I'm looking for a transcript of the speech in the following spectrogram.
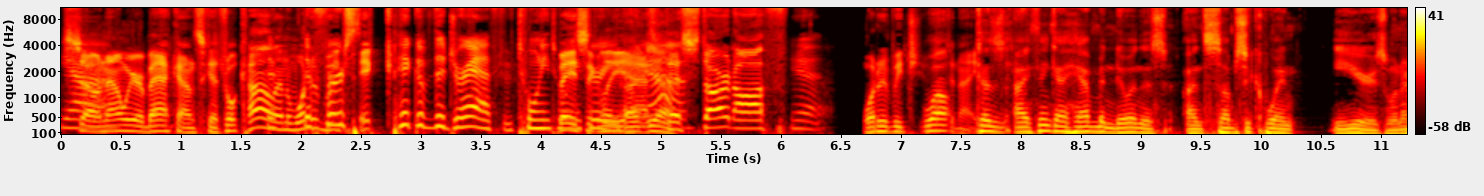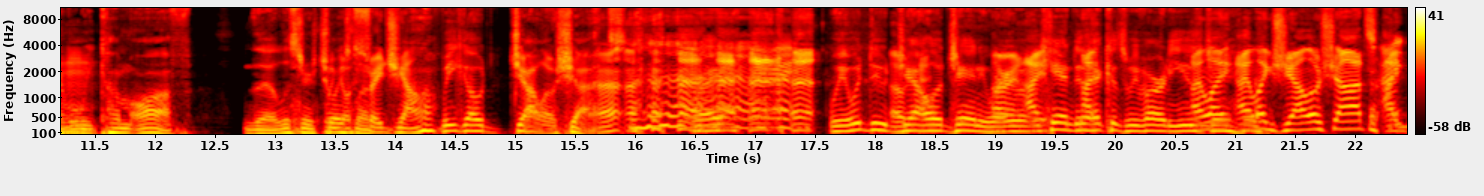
so now we are back on schedule. Colin, what the did first we pick? Pick of the draft of 2023. Basically, yeah. Uh, yeah. To start off, Yeah. what did we choose Well, tonight? because I think I have been doing this on subsequent years. Whenever we come off the listener's Mm-hmm. we choice go month, straight Giallo. we go Jello shots. Uh, right? We would do Jello January, All right, but we I- can't do I- that because we've already used. I like I like Giallo shots. I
